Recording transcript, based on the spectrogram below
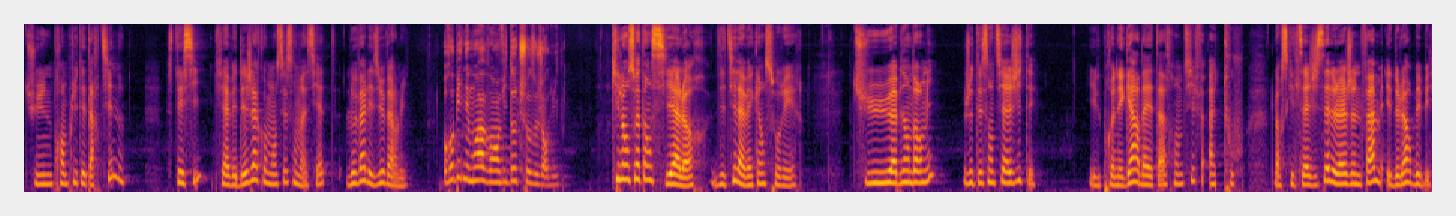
Tu ne prends plus tes tartines? Stacy, qui avait déjà commencé son assiette, leva les yeux vers lui. Robin et moi avons envie d'autre chose aujourd'hui. Qu'il en soit ainsi alors, dit-il avec un sourire. Tu as bien dormi? Je t'ai senti agité. Il prenait garde à être attentif à tout, lorsqu'il s'agissait de la jeune femme et de leur bébé.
